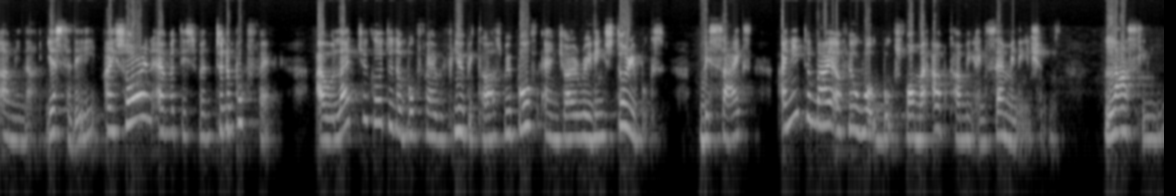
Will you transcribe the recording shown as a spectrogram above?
Amina, yesterday I saw an advertisement to the book fair. I would like to go to the book fair with you because we both enjoy reading storybooks. Besides, I need to buy a few workbooks for my upcoming examinations. Lastly,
